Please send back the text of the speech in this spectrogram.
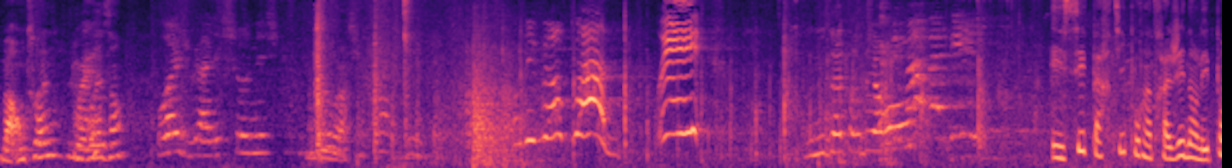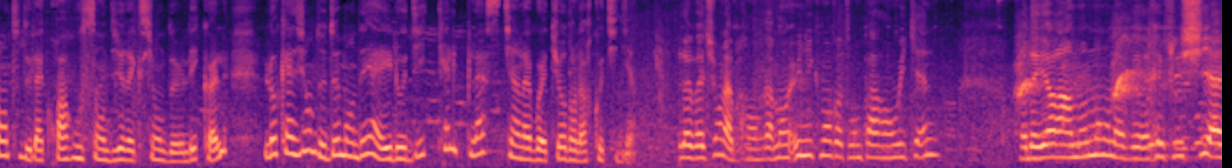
Bah, Antoine, le Ouais. voisin. Ouais, je vais aller sonner. On y va, Antoine Oui Vous nous attendez en haut Et c'est parti pour un trajet dans les pentes de la Croix-Rousse en direction de l'école. L'occasion de demander à Elodie quelle place tient la voiture dans leur quotidien. La voiture, on la prend vraiment uniquement quand on part en week-end. D'ailleurs, à un moment, on avait réfléchi à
